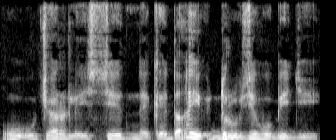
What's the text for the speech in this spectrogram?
У Чарлісі не кидають друзів у біді.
